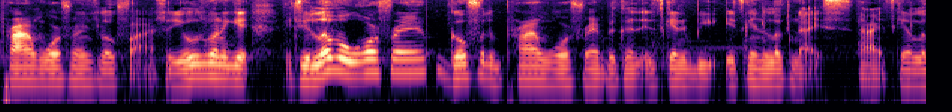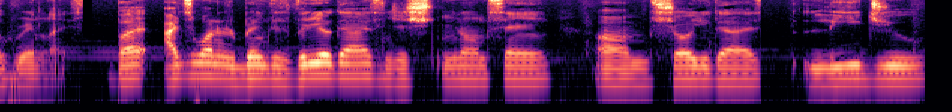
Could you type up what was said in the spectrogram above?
Prime Warframes look fire. So you always want to get if you love a Warframe, go for the Prime Warframe because it's gonna be it's gonna look nice. Alright, it's gonna look really nice. But I just wanted to bring this video guys and just you know what I'm saying, um show you guys lead you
